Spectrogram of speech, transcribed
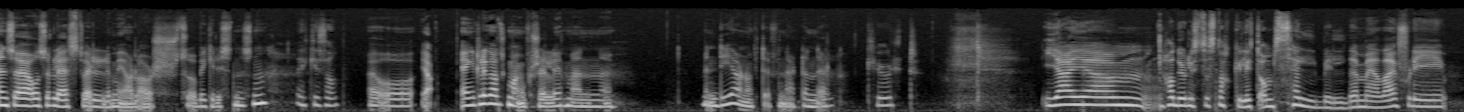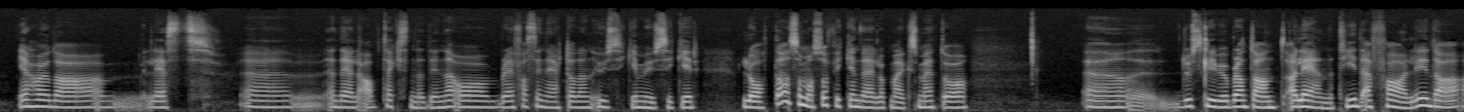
men så har jeg også lest veldig mye av Lars Saabye Christensen. Ikke sant? Og ja, egentlig ganske mange forskjellige, men, eh, men de har nok definert en del. Kult. Jeg um, hadde jo lyst til å snakke litt om selvbildet med deg, fordi jeg har jo da lest uh, en del av tekstene dine og ble fascinert av den Usikker musiker-låta, som også fikk en del oppmerksomhet. Og uh, du skriver jo blant annet 'Alenetid er farlig', da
